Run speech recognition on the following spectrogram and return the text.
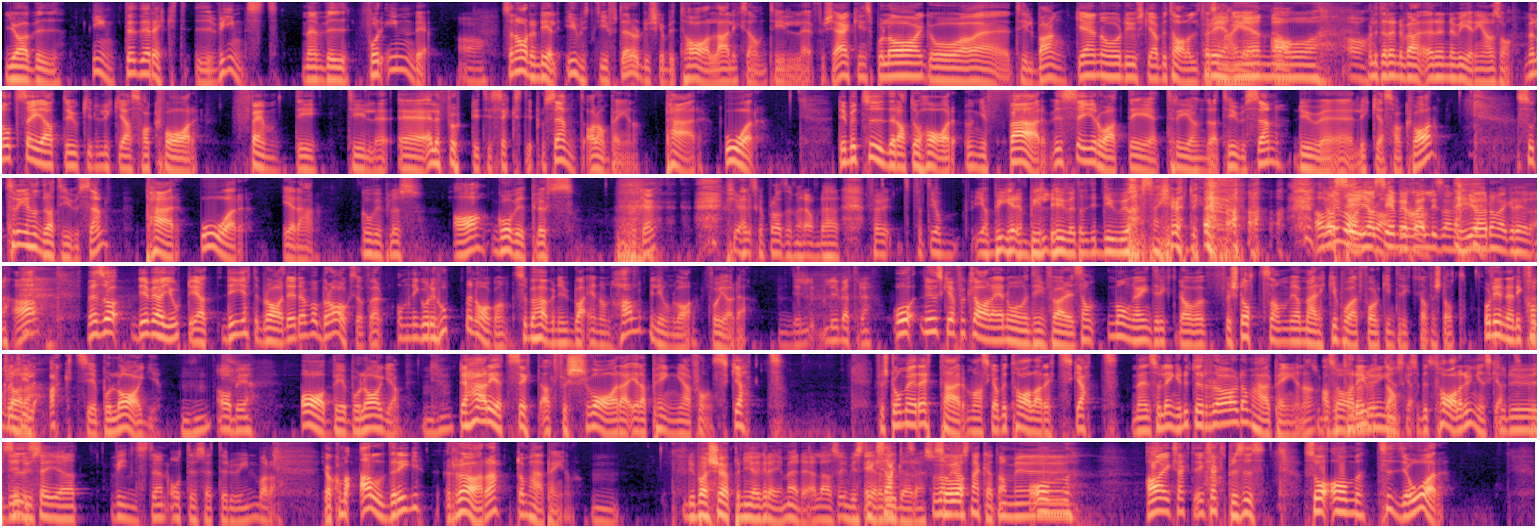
gör vi inte direkt i vinst, men vi får in det. Ja. Sen har du en del utgifter och du ska betala liksom till försäkringsbolag och eh, till banken och du ska betala lite här Föreningen. Ja. och... Ja. Och lite renova- renoveringar och så. Men låt säga att du lyckas ha kvar 50 till, eh, eller 40 till 60% av de pengarna per år. Det betyder att du har ungefär, vi säger då att det är 300 000 du eh, lyckas ha kvar. Så 300 000 per år är det här. Går vi plus? Ja, går vi plus. Okej? Jag älskar att prata med dig om det här. För, för att jag, jag bygger en bild i huvudet att det är du och jag som gör det. Ja, det jag bra, ser, det är jag bra, ser det mig bra. själv liksom, gör de här grejerna. Ja, men så det vi har gjort är att det är jättebra, det där var bra också för om ni går ihop med någon så behöver ni bara en och en halv miljon var för att göra det. Det blir bättre. Och nu ska jag förklara er någonting för er som många inte riktigt har förstått, som jag märker på att folk inte riktigt har förstått. Och det är när det kommer Förklara. till aktiebolag. Mhm. AB. AB-bolag ja. Mhm. Det här är ett sätt att försvara era pengar från skatt. Förstå mig rätt här, man ska betala rätt skatt. Men så länge du inte rör de här pengarna, Så alltså tar ut dem, skatt. så betalar du ingen skatt. Så du, Precis. det du säger att vinsten återsätter du in bara? Jag kommer aldrig röra de här pengarna. Mm. Du bara köper nya grejer med det, eller alltså investerar Exakt. vidare. Så som Så vi har snackat om. eh, Om... Ja, exakt, exakt precis. Så om 10 år,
